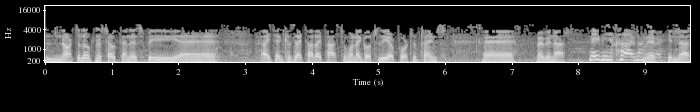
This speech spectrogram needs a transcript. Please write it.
North of Lucan or south then? It'd be. Uh, I think because I thought I passed it when I go to the airport at times. Uh, maybe not. Maybe not, I'm not sure. Maybe not.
